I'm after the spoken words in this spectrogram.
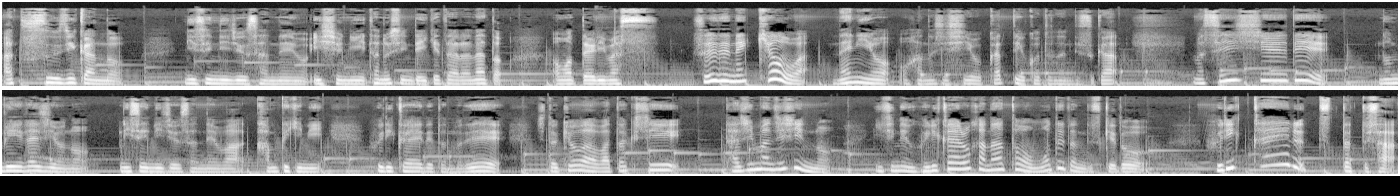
あと数時間の2023年を一緒に楽しんでいけたらなと思っております。それでね今日は何をお話ししようかっていうことなんですが、まあ、先週でのんびりラジオの2023年は完璧に振り返れたのでちょっと今日は私田島自身の1年を振り返ろうかなとは思ってたんですけど振り返るっつったってさ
